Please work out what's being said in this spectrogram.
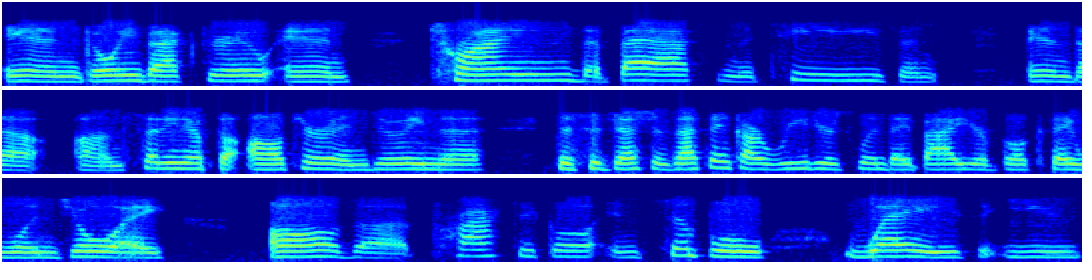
and going back through and trying the baths and the teas and and the um, setting up the altar and doing the the suggestions. I think our readers, when they buy your book, they will enjoy all the practical and simple ways that you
